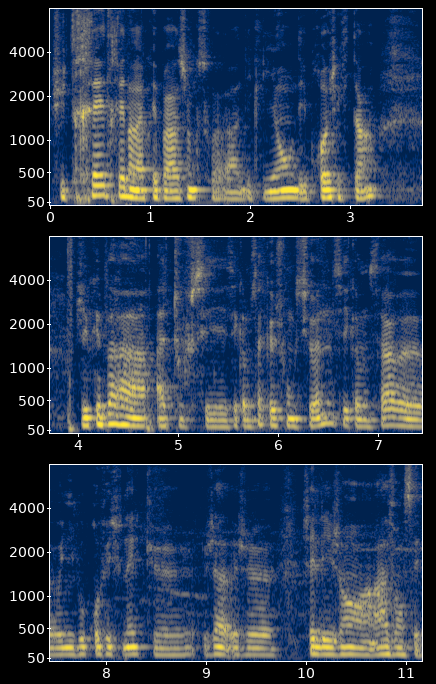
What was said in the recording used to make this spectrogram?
je suis très très dans la préparation, que ce soit des clients, des proches, etc. Je les prépare à, tout, c'est comme ça que je fonctionne, c'est comme ça euh, au niveau professionnel que j'aide les gens à avancer.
